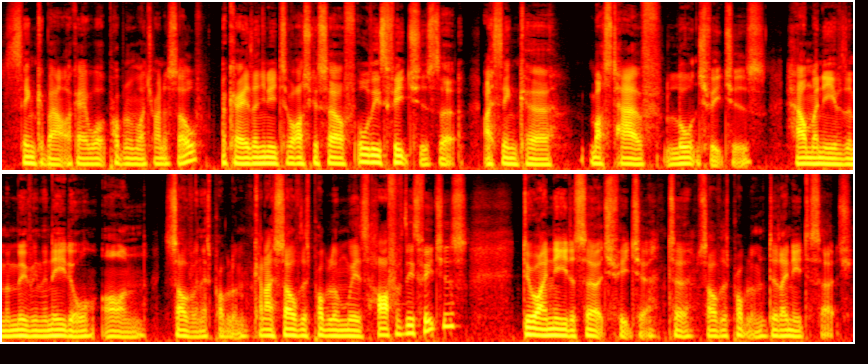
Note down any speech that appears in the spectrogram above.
think about okay, what problem am I trying to solve? Okay, then you need to ask yourself all these features that I think must have launch features, how many of them are moving the needle on solving this problem? Can I solve this problem with half of these features? Do I need a search feature to solve this problem? Do they need to search?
